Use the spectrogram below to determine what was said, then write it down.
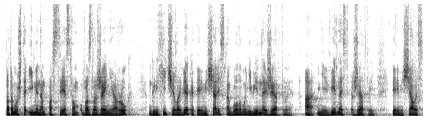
потому что именно посредством возложения рук грехи человека перемещались на голову невинной жертвы, а невидность жертвы перемещалась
